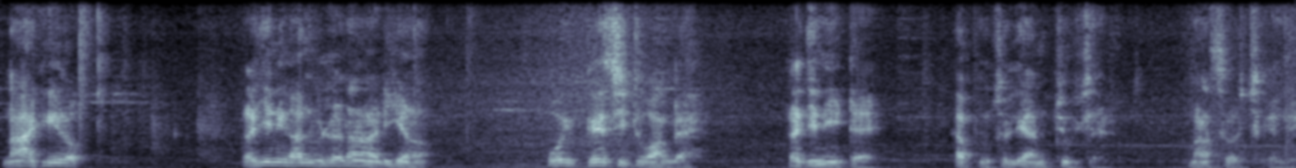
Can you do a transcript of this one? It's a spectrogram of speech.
நான் ஹீரோ ரஜினிகாந்த் வில்லனாக நடிக்கணும். போய் பேசிட்டு வாங்க ரஜினிகிட்ட அப்படின்னு சொல்லி அனுப்பிச்சி வச்சார். மனசை வச்சுக்கோங்க.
